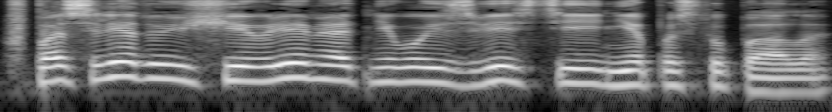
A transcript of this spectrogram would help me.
В последующее время от него известий не поступало.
